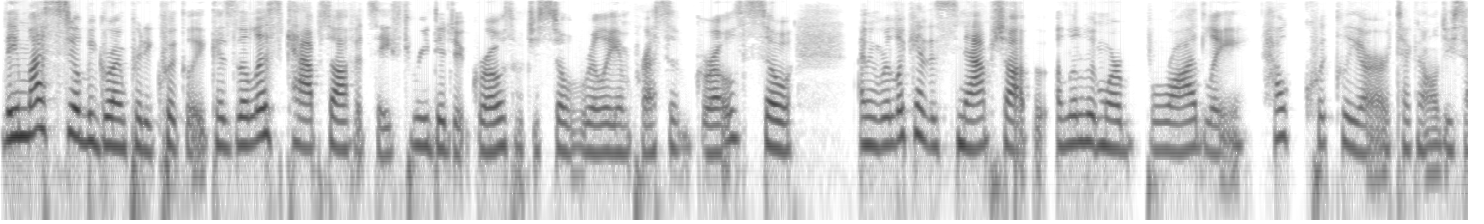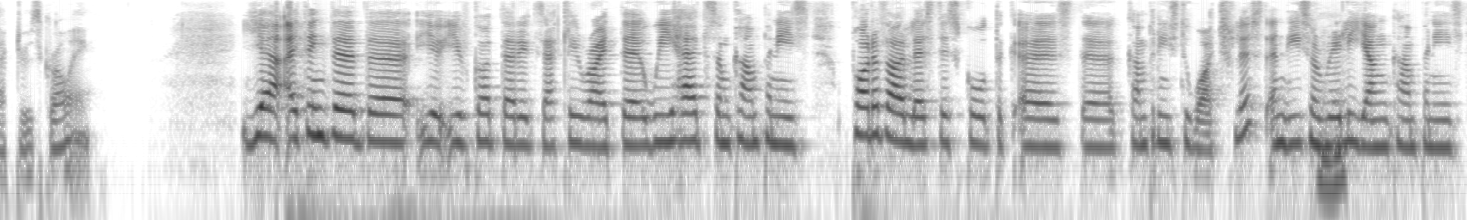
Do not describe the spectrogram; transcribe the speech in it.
they must still be growing pretty quickly because the list caps off at, say, three digit growth, which is still really impressive growth. So, I mean, we're looking at the snapshot a little bit more broadly. How quickly are our technology sectors growing? Yeah, I think the the you, have got that exactly right. The, we had some companies. Part of our list is called the, uh, is the companies to watch list, and these are mm-hmm. really young companies,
